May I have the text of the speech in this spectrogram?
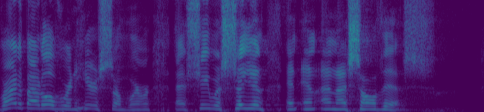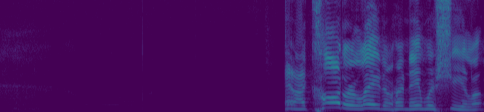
right about over in here somewhere, as she was singing, and, and, and I saw this. And I called her later. Her name was Sheila.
